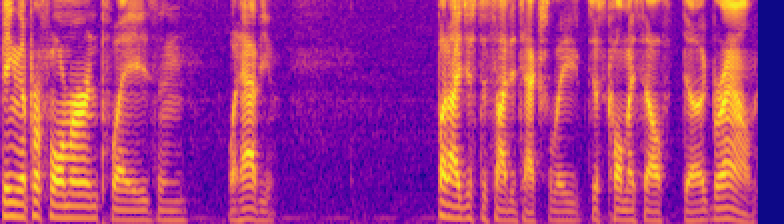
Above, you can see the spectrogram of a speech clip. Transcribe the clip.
being the performer in plays and what have you. But I just decided to actually just call myself Doug Brown,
